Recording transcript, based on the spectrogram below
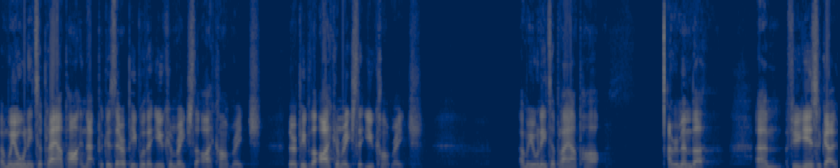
And we all need to play our part in that because there are people that you can reach that I can't reach. There are people that I can reach that you can't reach. And we all need to play our part. I remember um, a few years ago.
